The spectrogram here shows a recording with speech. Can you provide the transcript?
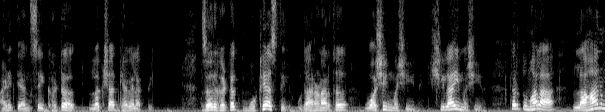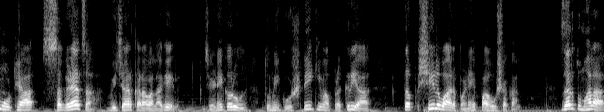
आणि त्यांचे घटक लक्षात घ्यावे लागतील. जर घटक मोठे असतील उदाहरणार्थ वॉशिंग मशीन शिलाई मशीन तर तुम्हाला लहान मोठ्या सगळ्याचा विचार करावा लागेल जेणेकरून तुम्ही गोष्टी किंवा प्रक्रिया तपशीलवारपणे पाहू शकाल. जर तुम्हाला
